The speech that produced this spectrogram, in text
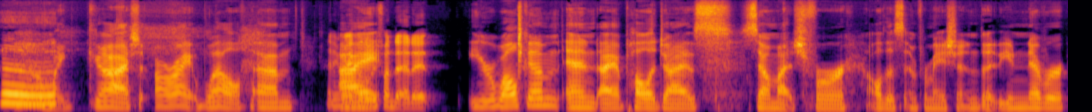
oh my gosh. All right. Well, um Anyway, that'll I- be fun to edit. You're welcome and I apologize so much for all this information that you never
